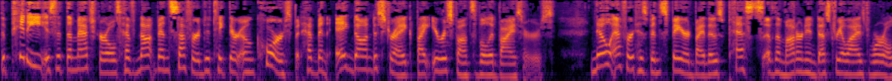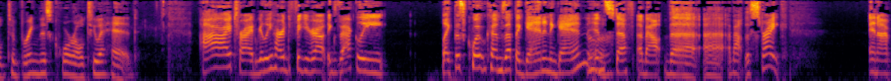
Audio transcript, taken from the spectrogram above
The pity is that the match girls have not been suffered to take their own course, but have been egged on to strike by irresponsible advisers. No effort has been spared by those pests of the modern industrialized world to bring this quarrel to a head. I tried really hard to figure out exactly like this quote comes up again and again uh-huh. in stuff about the uh, about the strike. And I'm,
